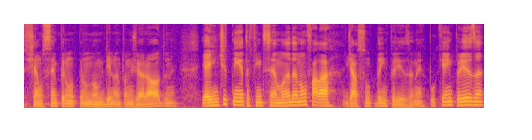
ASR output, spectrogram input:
Chamo sempre pelo, pelo nome dele, Antônio Geraldo. Né? E a gente tenta, fim de semana, não falar de assunto da empresa. Né? Porque a empresa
